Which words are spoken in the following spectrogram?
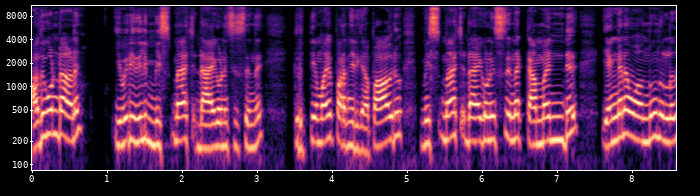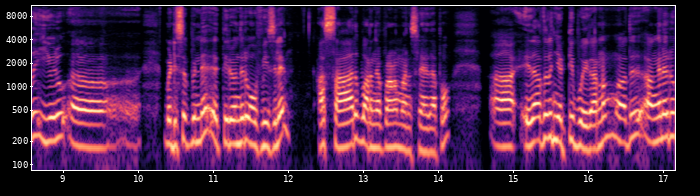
അതുകൊണ്ടാണ് ഇവർ ഇതിൽ മിസ്മാച്ച് ഡയഗ്നോസിസ് എന്ന് കൃത്യമായി പറഞ്ഞിരിക്കുന്നത്. അപ്പോൾ ആ ഒരു മിസ്മാച്ച് ഡയഗ്നോസിസ് എന്ന കമന്റ് എങ്ങനെ വന്നു എന്നുള്ളത് ഈ ഒരു മെഡിസപ്പിന്റെ തിരുവനന്തപുരം ഓഫീസിലെ ആ സാറ് പറഞ്ഞപ്പോഴാണ് മനസ്സിലായത്. അപ്പോൾ യഥാർത്ഥത്തിൽ ഞെട്ടിപ്പോയി. കാരണം അത് അങ്ങനെ ഒരു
